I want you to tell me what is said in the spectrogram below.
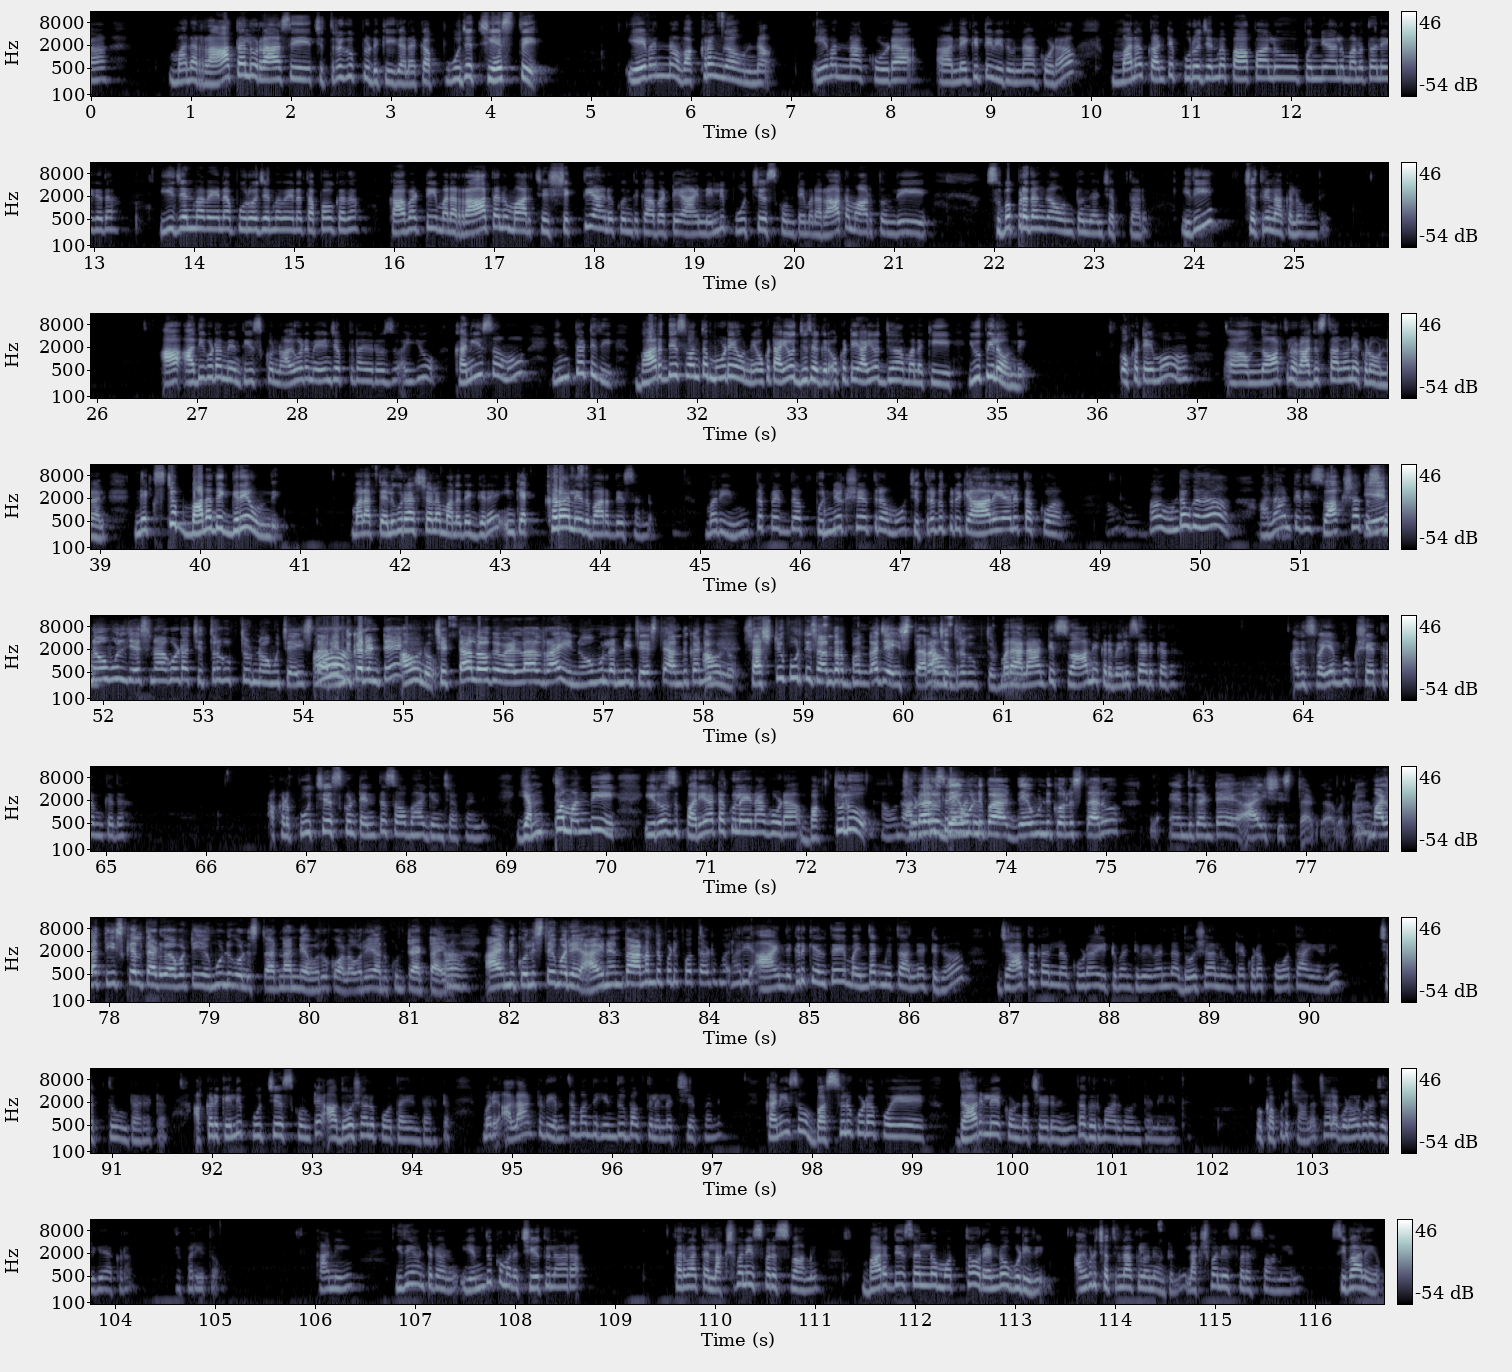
మన రాతలు రాసే చిత్రగుప్తుడికి గనక పూజ చేస్తే ఏమన్నా వక్రంగా ఉన్నా ఏమన్నా కూడా నెగిటివ్ ఇది ఉన్నా కూడా మనకు అంటే పూర్వజన్మ పాపాలు పుణ్యాలు మనతోనే కదా. ఈ జన్మవైనా పూర్వజన్మవైనా తప్పవు కదా. కాబట్టి మన రాతను మార్చే శక్తి ఆయనకుంది కాబట్టి ఆయన వెళ్ళి పూజ చేసుకుంటే మన రాత మారుతుంది శుభప్రదంగా ఉంటుంది అని చెప్తారు. ఇది చత్రినాకలో ఉంది. అది కూడా మేము తీసుకున్నాం. అది కూడా మేము ఏం చెప్తున్నాం ఈరోజు? అయ్యో కనీసము ఇంతటిది భారతదేశం అంతా మూడే ఉన్నాయి. ఒకటి అయోధ్య దగ్గర ఒకటి అయోధ్య మనకి యూపీలో ఉంది. ఒకటేమో నార్త్లో రాజస్థాన్లోనే ఎక్కడో ఉండాలి. నెక్స్ట్ మన దగ్గరే ఉంది. మన తెలుగు రాష్ట్రాల్లో మన దగ్గరే ఇంకెక్కడా లేదు భారతదేశంలో. మరి ఇంత పెద్ద పుణ్యక్షేత్రము చిత్రగుప్తుడికి ఆలయాలే తక్కువ. ఉండవు కదా. అలాంటిది సాక్షాత్ ఏ నోములు చేసినా కూడా చిత్రగుప్తుడు నోము చేయిస్తారు. ఆ, ఎందుకనంటే అవును. చిట్టాలోకి వెళ్ళాలిరా ఈ నోములన్నీ చేస్తే అందుకని అవును. షష్ఠి పూర్తి సందర్భంగా చేయిస్తారా. చిత్రగుప్తుడు? మరి అలాంటి స్వామి ఇక్కడ వెలిసాడు కదా. అది స్వయంభూ క్షేత్రం కదా. అక్కడ పూజ చేసుకుంటే ఎంత సౌభాగ్యం చెప్పండి. ఎంతమంది ఈరోజు పర్యాటకులైనా కూడా భక్తులు చూడాల్సిన దేవుణ్ణి దేవుణ్ణి కొలుస్తారు ఎందుకంటే ఆయుష్ ఇస్తాడు కాబట్టి మళ్ళా తీసుకెళ్తాడు కాబట్టి యముడిని కొలుస్తారు నన్ను ఎవరు కొలవరే అనుకుంటాడు ఆయన. ఆయన్ని కొలిస్తే మరి ఆయన ఎంత ఆనందపడిపోతాడు మరి? ఆయన దగ్గరికి వెళ్తే మ- ఇందాక మీతో అన్నట్టుగా జాతకంలో కూడా ఇటువంటివి ఏమన్నా దోషాలు ఉంటే కూడా పోతాయి అని చెప్తూ ఉంటారట. అక్కడికి వెళ్ళి పూజ చేసుకుంటే ఆ దోషాలు పోతాయి అంటారట మరి అలాంటిది ఎంతమంది హిందూ భక్తులు వెళ్ళొచ్చు చెప్పండి? కనీసం బస్సులు కూడా పోయే దారి లేకుండా చేయడం ఎంత దుర్మార్గం అంటే నేనైతే. ఒకప్పుడు చాలా చాలా గొడవలు కూడా జరిగాయి అక్కడ విపరీతం. కానీ ఇదే అంటున్నాను ఎందుకు మన చేతులారా? తర్వాత లక్ష్మణేశ్వర స్వామి భారతదేశంలో మొత్తం రెండో గుడి ఇది. అది కూడా చతుర్నాకలోనే ఉంటుంది లక్ష్మణేశ్వర స్వామి అని. శివాలయం.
